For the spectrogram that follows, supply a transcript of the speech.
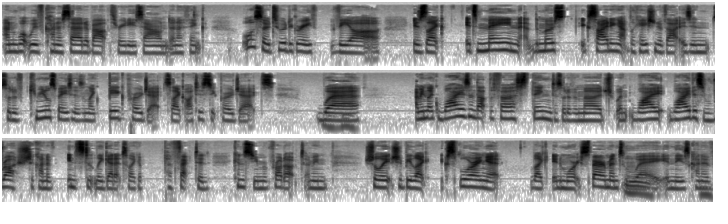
And what we've kind of said about 3D sound, and I think also to a degree VR, is like its main, the most exciting application of that is in sort of communal spaces and like big projects, like artistic projects, where. I mean, like, why isn't that the first thing to sort of emerge? When why why this rush to kind of instantly get it to like a perfected consumer product? I mean, surely it should be like exploring it like in a more experimental Mm. way in these kind of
